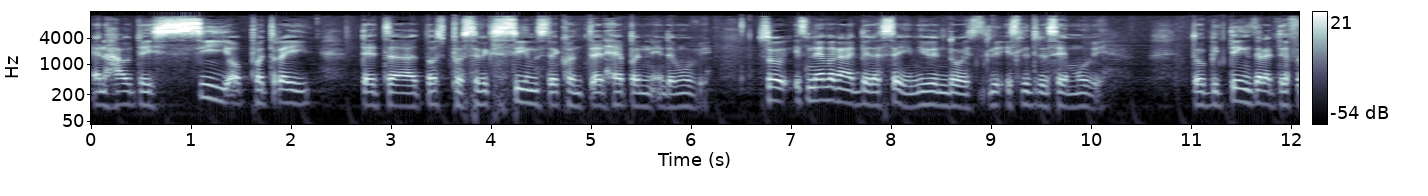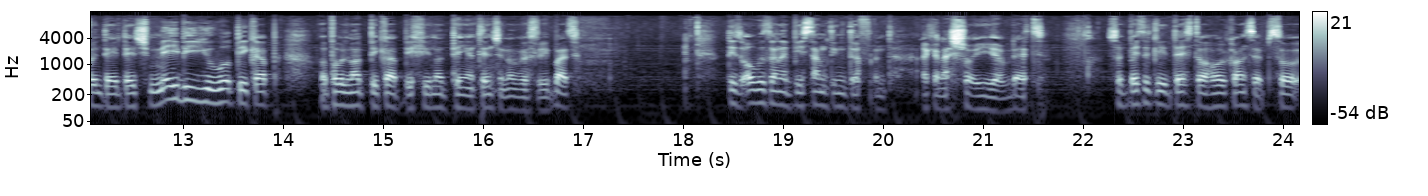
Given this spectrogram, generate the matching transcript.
and how they see or portray that uh, those specific scenes that con- that happen in the movie. So it's never gonna be the same, even though it's li- it's literally the same movie. There'll be things that are different that, that maybe you will pick up or probably not pick up if you're not paying attention, obviously. But there's always gonna be something different. I can assure you of that. So basically, that's the whole concept. So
